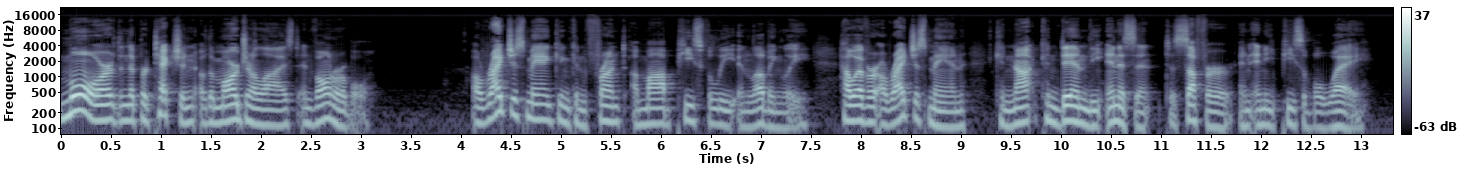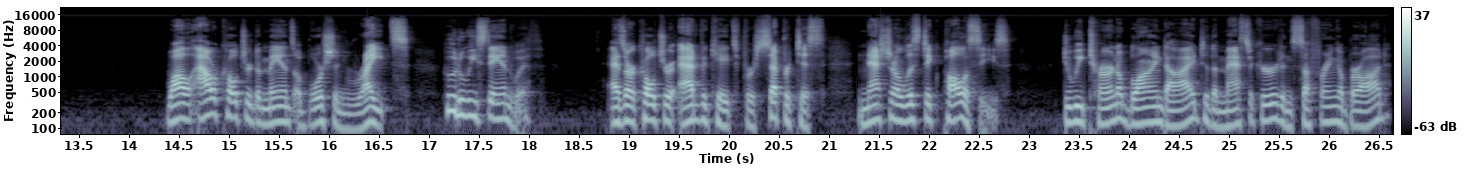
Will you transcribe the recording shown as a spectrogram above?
more than the protection of the marginalized and vulnerable. A righteous man can confront a mob peacefully and lovingly. However, a righteous man cannot condemn the innocent to suffer in any peaceable way. While our culture demands abortion rights, who do we stand with? As our culture advocates for separatist, nationalistic policies, do we turn a blind eye to the massacred and suffering abroad?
